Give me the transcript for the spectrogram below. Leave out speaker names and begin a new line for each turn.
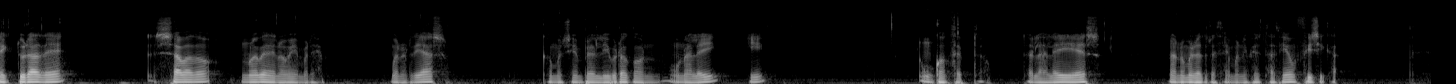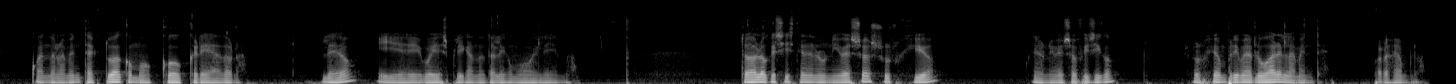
Lectura de sábado 9 de noviembre. Buenos días. Como siempre el libro con una ley y un concepto. la ley es la número 13, manifestación física. Cuando la mente actúa como co-creadora. Leo y voy explicando tal y como voy leyendo. Todo lo que existe en el universo surgió, en el universo físico, surgió en primer lugar en la mente. Por ejemplo,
